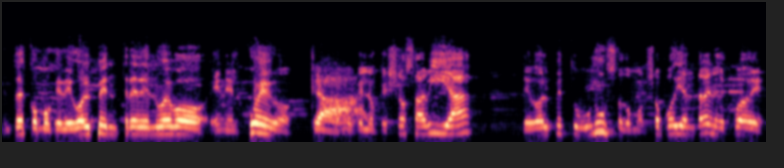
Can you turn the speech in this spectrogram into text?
entonces como que de golpe entré de nuevo en el juego. Claro. Como que lo que yo sabía, de golpe tuvo un uso, como yo podía entrar en el juego de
